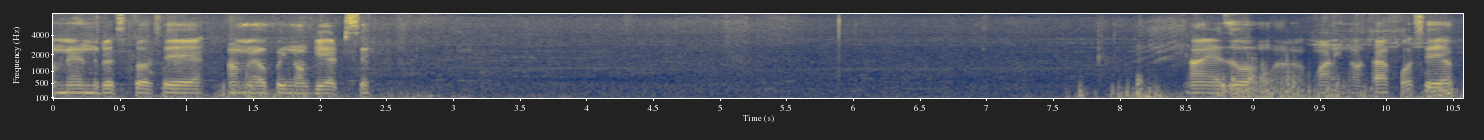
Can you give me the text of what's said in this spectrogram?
મેન રસ્તો છે, અમે અભયનો ગેટ છે. અહીંયા જો પાણીનો ટાંકો છે એક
